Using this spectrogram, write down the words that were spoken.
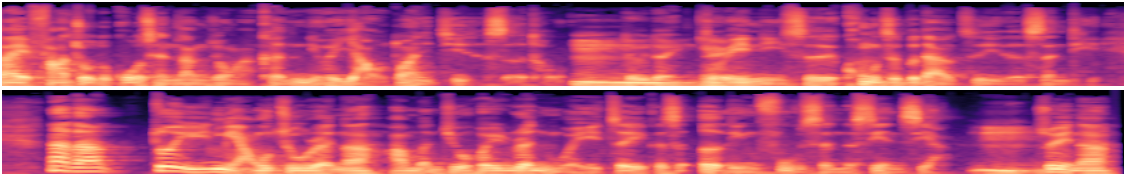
在发作的过程当中啊，可能你会咬断你自己的舌头，嗯，对不对？因为你是控制不到自己的身体。那他对于苗族人呢，他们就会认为这个是恶灵附身的现象，嗯，所以呢，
